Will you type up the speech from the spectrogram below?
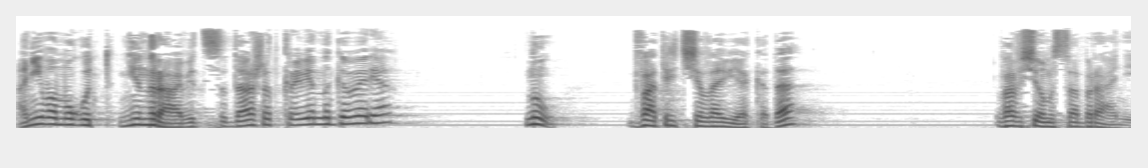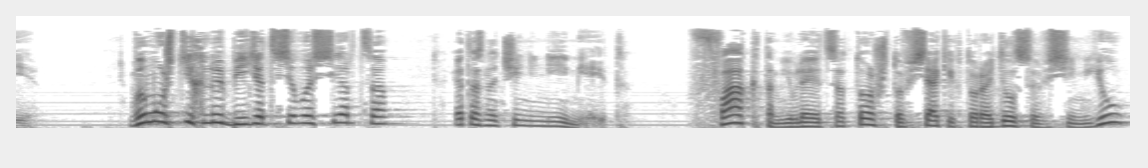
Они вам могут не нравиться, даже откровенно говоря. Ну, два-три человека, да? Во всем собрании. Вы можете их любить от всего сердца, это значение не имеет. Фактом является то, что всякий, кто родился в семью,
